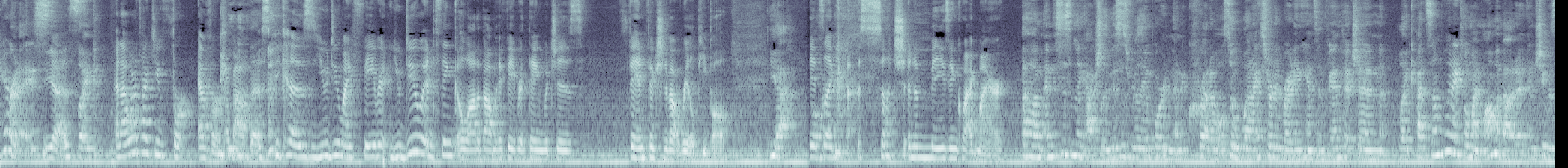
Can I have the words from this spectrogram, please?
paradise. Yes. Like, And I want to talk to you forever about this because you do my favorite, you do and think a lot about my favorite thing, which is fan fiction about real people. yeah. It's like such an amazing quagmire. Um, and this is something actually, this is really important and incredible. So when I started writing Hanson fan fiction, like at some point I told my mom about it, and she was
